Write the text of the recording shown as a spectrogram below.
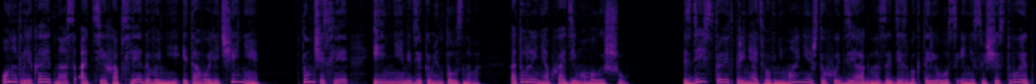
Он отвлекает нас от тех обследований и того лечения, в том числе и немедикаментозного, которое необходимо малышу. Здесь стоит принять во внимание, что хоть диагноза дисбактериоз и не существует,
